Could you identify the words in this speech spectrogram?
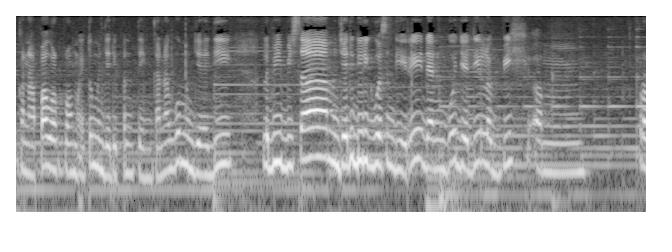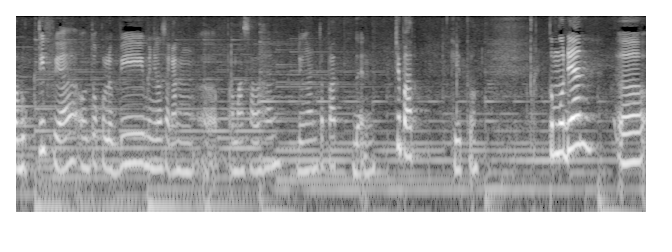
kenapa work from home itu menjadi penting. Karena gue menjadi lebih bisa menjadi diri gue sendiri dan gue jadi lebih um, produktif ya untuk lebih menyelesaikan uh, permasalahan dengan tepat dan cepat gitu. Kemudian uh,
